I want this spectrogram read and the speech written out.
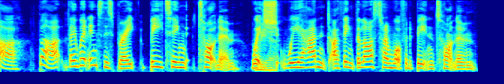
are. But they went into this break beating Tottenham, oh, which we hadn't. I think the last time Watford had beaten Tottenham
